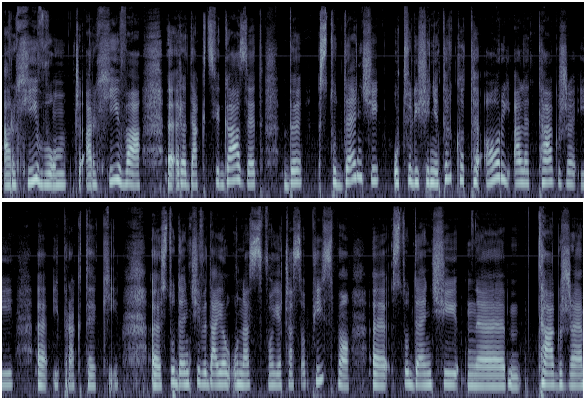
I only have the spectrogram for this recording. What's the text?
archiwum czy archiwa, e, redakcje gazet, by studenci uczyli się nie tylko teorii, ale także i, e, i praktyki. Studenci wydają u nas swoje czasopismo, studenci także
